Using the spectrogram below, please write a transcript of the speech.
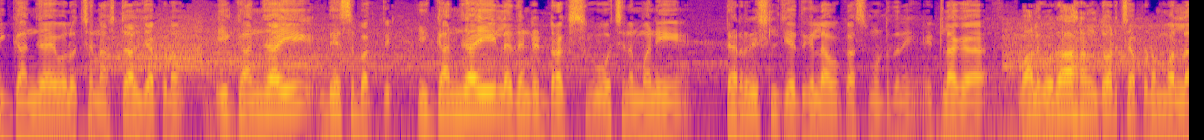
ఈ గంజాయి వల్ల వచ్చే నష్టాలు చెప్పడం ఈ గంజాయి దేశభక్తి ఈ గంజాయి లేదంటే డ్రగ్స్ వచ్చిన మనీ టెర్రరిస్టుల చేతికి వెళ్ళే అవకాశం ఉంటుందని ఇట్లాగా వాళ్ళకి ఉదాహరణల ద్వారా చెప్పడం వల్ల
